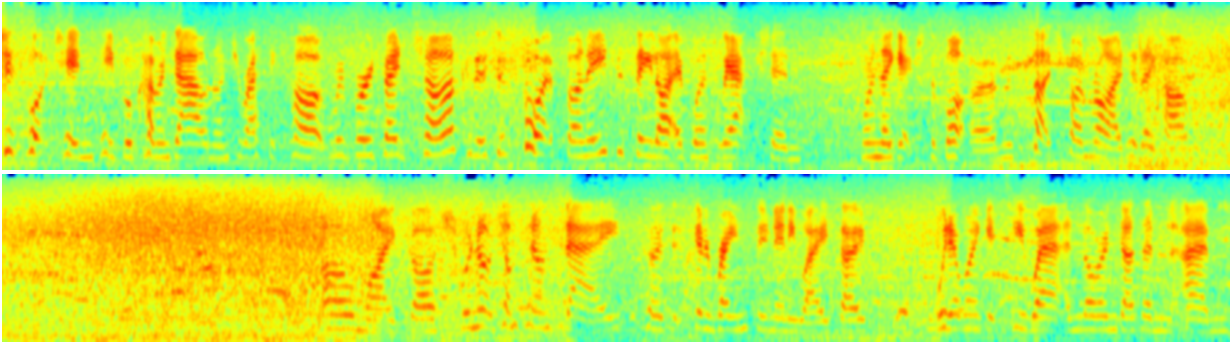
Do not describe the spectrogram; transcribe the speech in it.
just watching people coming down on Jurassic Park River Adventure because it's just quite funny to see like everyone's reaction when they get to the bottom. It's such a fun ride. Here they come. Oh my gosh, we're not jumping on today because it's going to rain soon anyway, so we don't want to get too wet and Lauren doesn't um,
